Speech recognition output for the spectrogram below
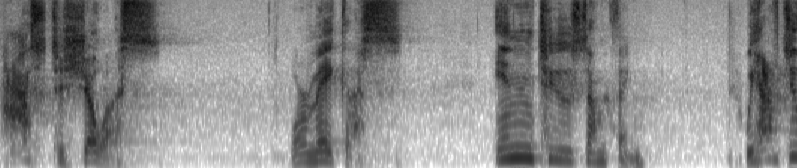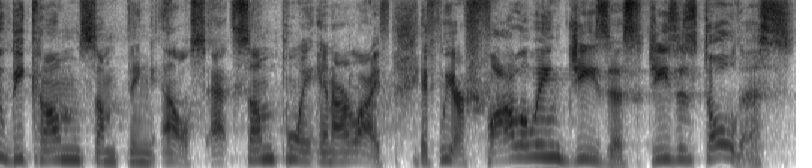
has to show us or make us into something we have to become something else at some point in our life. If we are following Jesus, Jesus told us,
